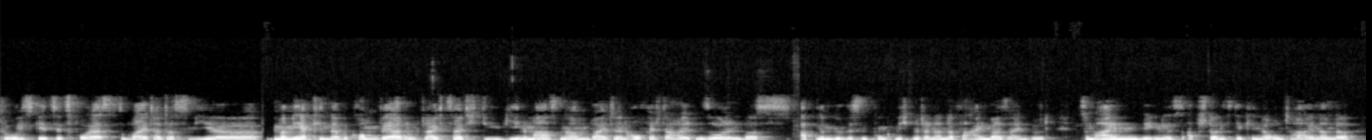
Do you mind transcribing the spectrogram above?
Für uns geht es jetzt vorerst so weiter, dass wir immer mehr Kinder bekommen werden und gleichzeitig die Hygienemaßnahmen weiterhin aufrechterhalten sollen, was ab einem gewissen Punkt nicht miteinander vereinbar sein wird. Zum einen wegen des Abstands der Kinder untereinander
